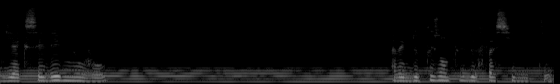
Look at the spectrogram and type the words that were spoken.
d'y accéder de nouveau avec de plus en plus de facilité.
